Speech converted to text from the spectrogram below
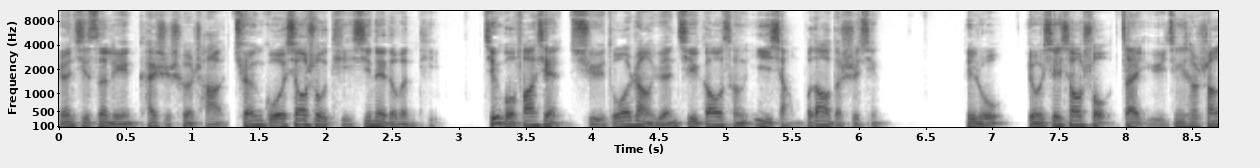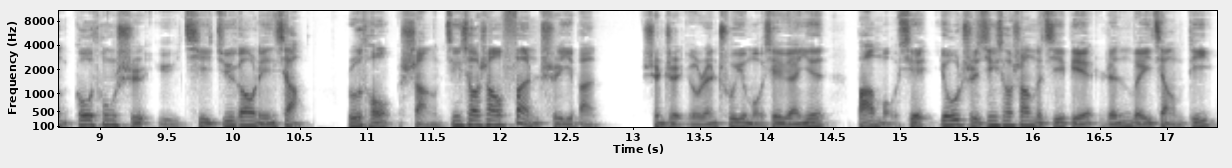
元气森林开始彻查全国销售体系内的问题，结果发现许多让元气高层意想不到的事情。例如，有些销售在与经销商沟通时语气居高临下，如同赏经销商饭吃一般；甚至有人出于某些原因，把某些优质经销商的级别人为降低。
